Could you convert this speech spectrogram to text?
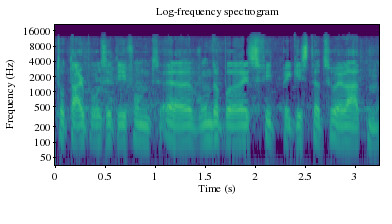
total positiv und äh, wunderbares Feedback ist da zu erwarten.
